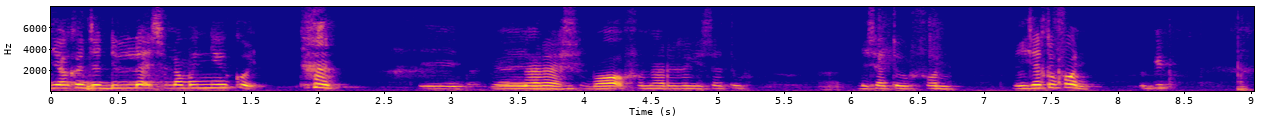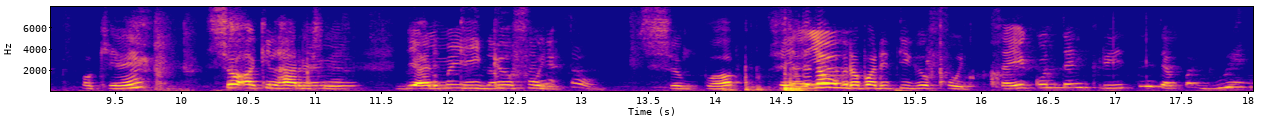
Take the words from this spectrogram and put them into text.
Dia akan jadi lag selamanya kot. Eh, takkan. Naras, bawa phone Naras lagi satu. Lagi satu phone. Lagi satu phone. Okey. Okay. So, Akil Haras ni, dia ada tiga phone. Sebab, saya tak Saya- tahu kenapa ada tiga phone. Saya content creator dapat duit.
